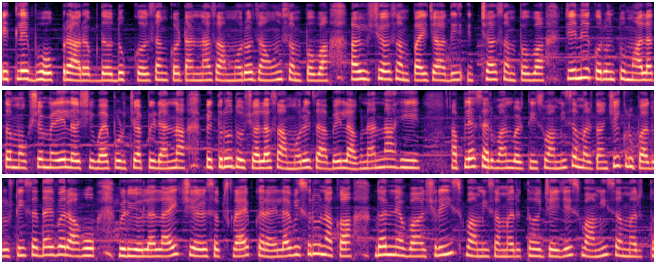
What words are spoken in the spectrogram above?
इथले भोग प्रारब्ध दुःख संकटांना सामोरं जाऊन संपवा. आयुष्य संपायच्या आधी इच्छा संपवा. जेणेकरून तुम्हाला तर मोक्ष मिळेल. शिवाय पुढच्या पिढ्यांना पितृदोषाला सामोरे जावे लागणार नाही. आपल्या सर्वांवरती स्वामी समर्थांची कृपादृष्टी सदैव राहो. व्हिडिओला लाईक शेअर सबस्क्राईब करायला विसरू नका. धन्यवाद. श्री स्वामी समर्थ. जय जय स्वामी समर्थ.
